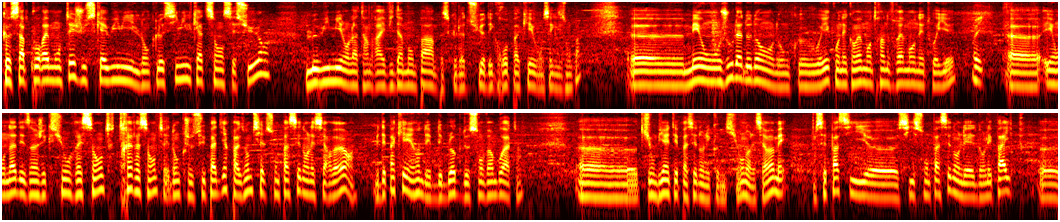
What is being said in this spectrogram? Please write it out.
que ça pourrait monter jusqu'à 8000. Donc le 6400 c'est sûr, le 8000 on l'atteindra évidemment pas parce que là-dessus il y a des gros paquets où on sait qu'ils sont pas. Euh, mais on joue là-dedans, donc euh, vous voyez qu'on est quand même en train de vraiment nettoyer. Oui. Euh, et on a des injections récentes, très récentes, et donc je ne suis pas dire par exemple si elles sont passées dans les serveurs, mais des paquets, hein, des, blocs de 120 boîtes. Hein. Euh, qui ont bien été passés dans les commissions, dans les serveurs, mais on ne sait pas s'ils si, sont passés dans les, dans les pipes euh,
